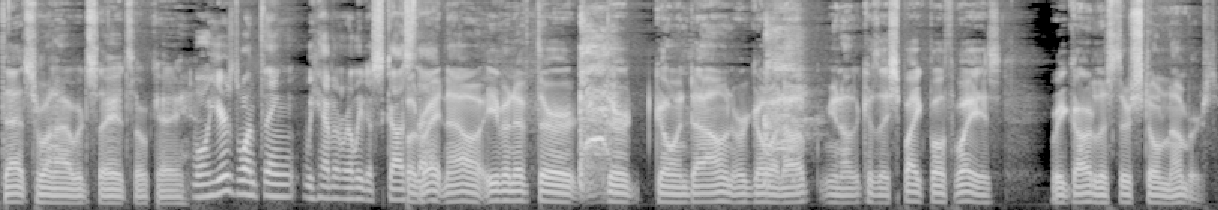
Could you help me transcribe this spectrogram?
that's when I would say it's okay. Well, here's one thing we haven't really discussed. But that- right now, even if they're they're going down or going up, you know, because they spike both ways, regardless, there's still numbers.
